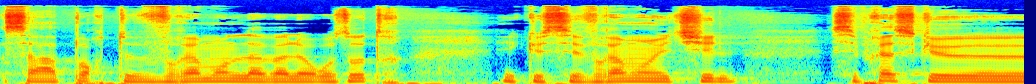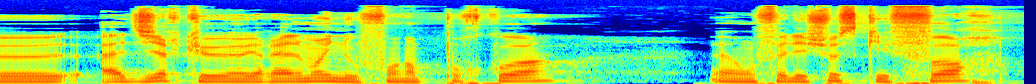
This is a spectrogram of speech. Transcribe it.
ça apporte vraiment de la valeur aux autres et que c'est vraiment utile. C'est presque à dire que réellement il nous faut un pourquoi. Euh, on fait les choses qui est fort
